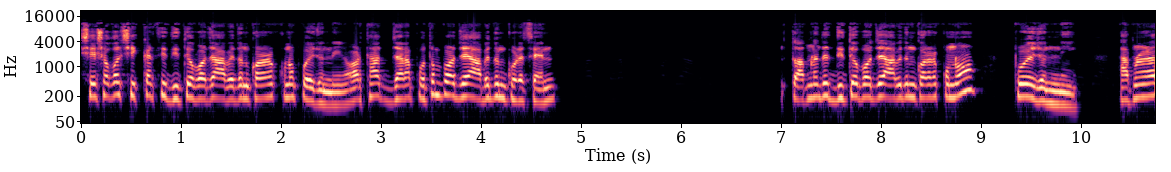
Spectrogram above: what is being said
সে সকল শিক্ষার্থী দ্বিতীয় পর্যায়ে আবেদন করার কোনো প্রয়োজন নেই। অর্থাৎ যারা প্রথম পর্যায়ে আবেদন করেছেন, তো আপনাদের দ্বিতীয় পর্যায়ে আবেদন করার কোনো প্রয়োজন নেই। আপনারা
